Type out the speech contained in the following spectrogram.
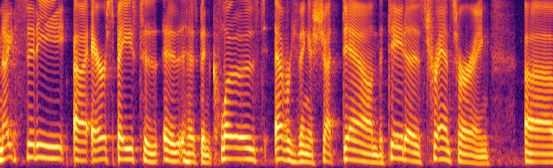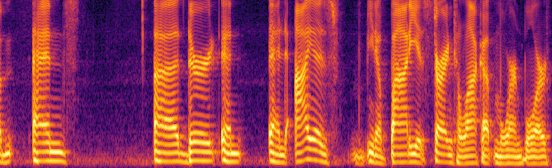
Night City uh, airspace has, has been closed. Everything is shut down. The data is transferring, um, and uh, they're and and Aya's you know body is starting to lock up more and more.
